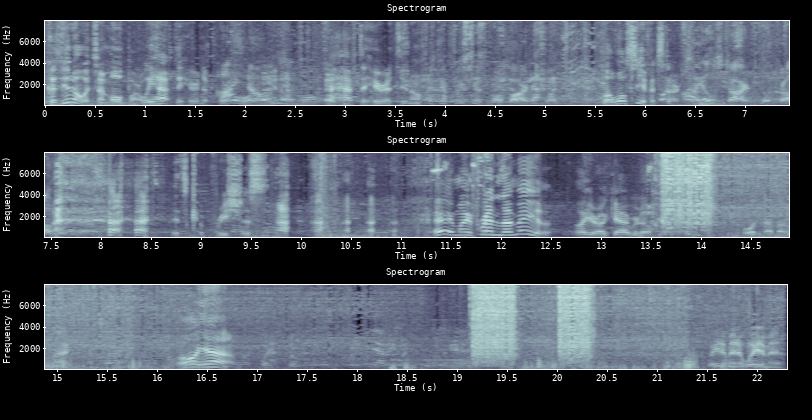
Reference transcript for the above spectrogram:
Because you know it's a Mopar. We have to hear the 4 I know, you it's know. a Mopar. I have to hear it, you know. It's a capricious Mopar, that one. Well, we'll see if it starts. Oh, it'll start, no problem. it's capricious. Hey, my friend Lemire. Oh, you're on camera though. Oh. Oh, yeah. Wait a minute, wait a minute.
